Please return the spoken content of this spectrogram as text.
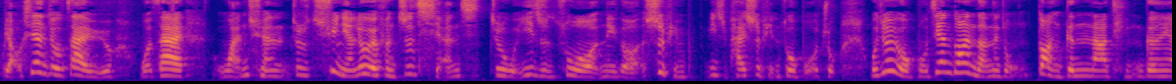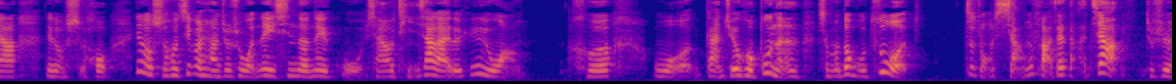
表现就在于我在完全就是去年六月份之前，就是我一直做那个视频，一直拍视频做博主，我就有不间断的那种断更啊、停更呀那种时候，那种时候基本上就是我内心的那股想要停下来的欲望和我感觉我不能什么都不做。这种想法在打架，就是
